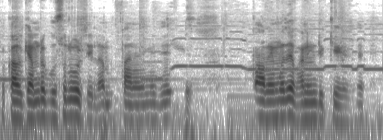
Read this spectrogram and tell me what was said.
তো কালকে আমরা গোসল করছিলাম, পানির মধ্যে কানের মধ্যে পানি ঢুকে গেছে।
